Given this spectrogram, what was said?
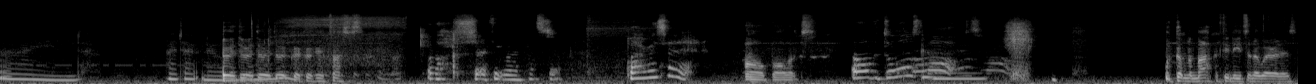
And I don't know. Do it, do it, do it, do it. Quick, quick, quick. Tasks. oh shit, I think we're past it. Where is it? Oh, bollocks. Oh, the door's locked. Look on the map if you need to know where it is.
